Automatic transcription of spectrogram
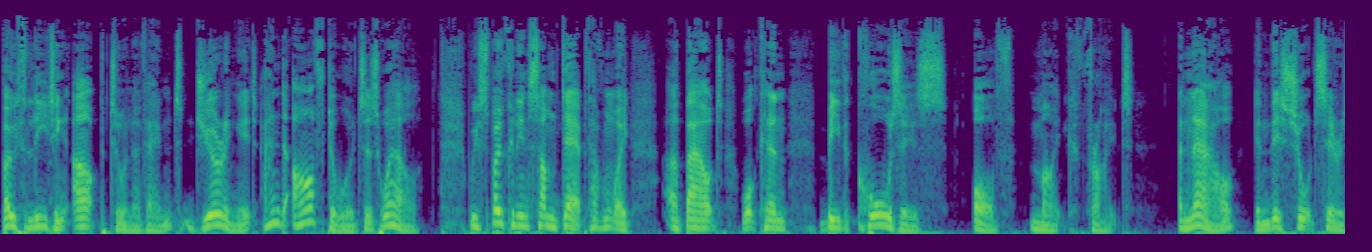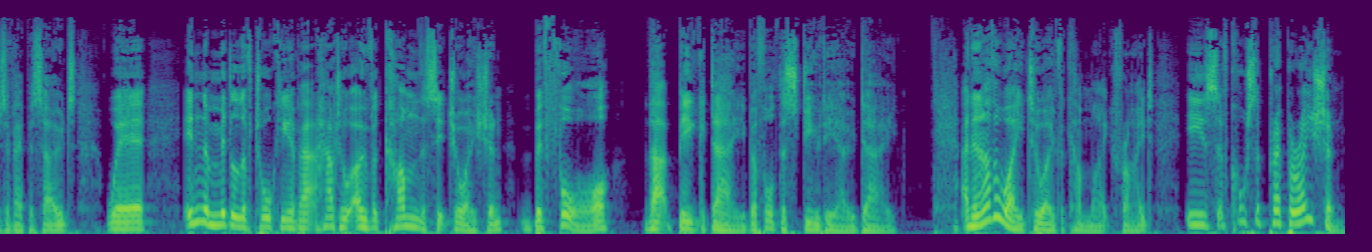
both leading up to an event, during it, and afterwards as well. We've spoken in some depth, haven't we, about what can be the causes of mic fright and now, in this short series of episodes, we're in the middle of talking about how to overcome the situation before that big day, before the studio day. And another way to overcome mic fright is, of course, the preparation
